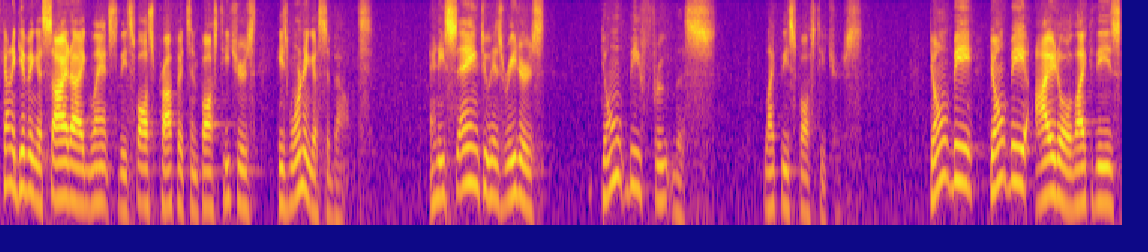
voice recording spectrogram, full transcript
he's kind of giving a side eye glance to these false prophets and false teachers he's warning us about. And he's saying to his readers, don't be fruitless like these false teachers. Don't be, don't be idle like these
